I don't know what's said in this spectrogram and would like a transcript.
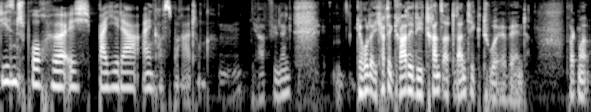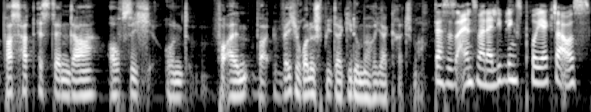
Diesen Spruch höre ich bei jeder Einkaufsberatung. Ja, vielen Dank. Carola, ich hatte gerade die Transatlantik-Tour erwähnt. Sag mal, was hat es denn da auf sich und vor allem, welche Rolle spielt da Guido Maria Kretschmer? Das ist eins meiner Lieblingsprojekte aus,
